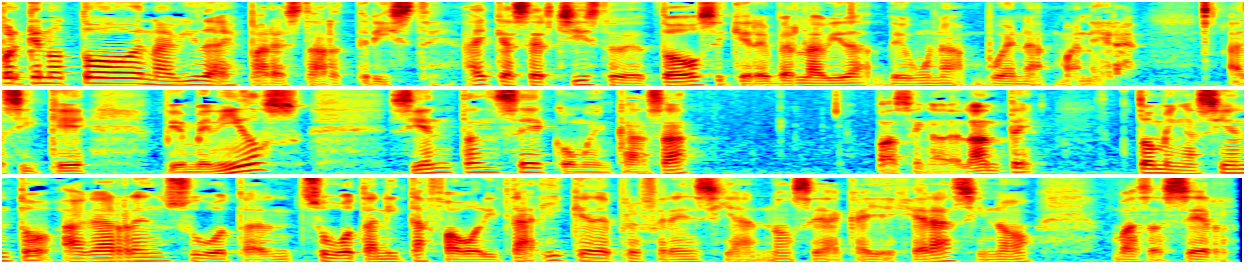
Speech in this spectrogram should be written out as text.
Porque no todo en la vida es para estar triste. Hay que hacer chiste de todo si quieres ver la vida de una buena manera. Así que bienvenidos, siéntanse como en casa, pasen adelante, tomen asiento, agarren su, botanita favorita y que de preferencia no sea callejera, sino vas a ser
